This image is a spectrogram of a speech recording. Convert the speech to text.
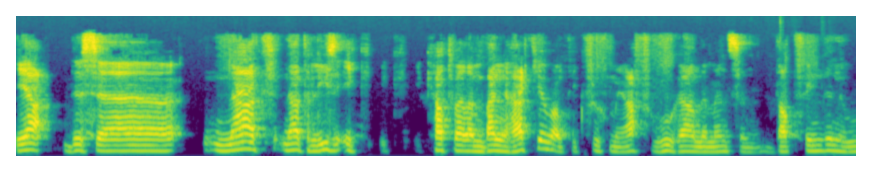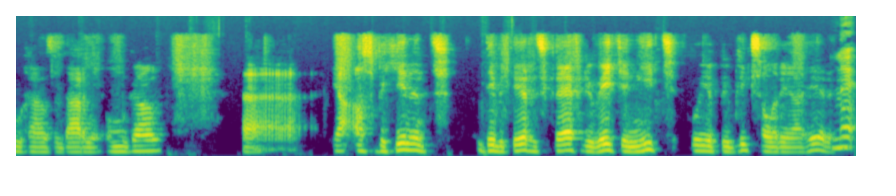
Ja, dus eh, na, het, na het release, ik, ik, ik had wel een bang hartje, want ik vroeg me af, hoe gaan de mensen dat vinden? Hoe gaan ze daarmee omgaan? Eh, ja, als beginnend debuterend schrijver weet je niet hoe je publiek zal reageren. Nee.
